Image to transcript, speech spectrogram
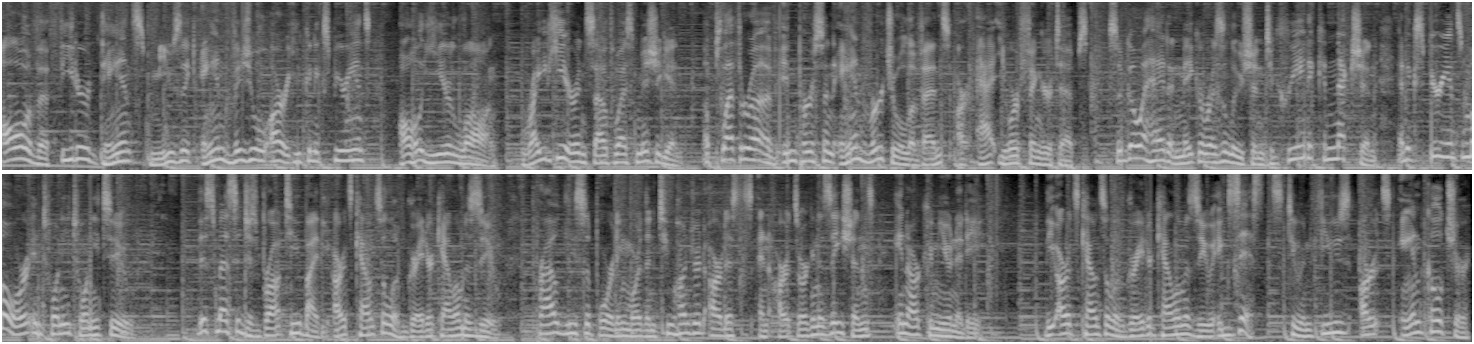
all of the theater, dance, music, and visual art you can experience all year long, right here in Southwest Michigan. A plethora of in person and virtual events are at your fingertips. So go ahead and make a resolution resolution to create a connection and experience more in 2022. This message is brought to you by the Arts Council of Greater Kalamazoo, proudly supporting more than 200 artists and arts organizations in our community. The Arts Council of Greater Kalamazoo exists to infuse arts and culture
